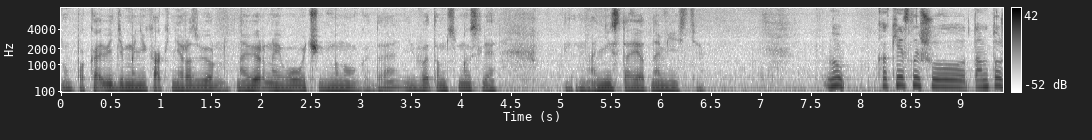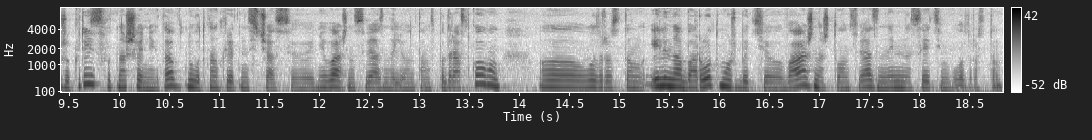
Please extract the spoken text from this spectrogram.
ну, пока, видимо, никак не развернут. Наверное, его очень много, да, и в этом смысле они стоят на месте. Ну, как я слышу, там тоже кризис в отношениях, да, ну вот конкретно сейчас, э, неважно, связан ли он там с подростковым э, возрастом, или наоборот, может быть, э, важно, что он связан именно с этим возрастом.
